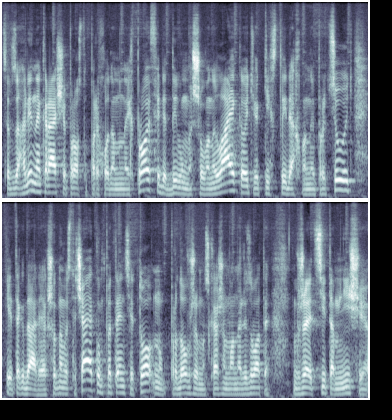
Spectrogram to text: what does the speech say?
Це взагалі найкраще. Просто переходимо на їх профілі, дивимося, що вони лайкають, в яких стилях вони працюють і так далі. Якщо не вистачає компетенції, то ну продовжуємо, скажімо, аналізувати вже ці там ніші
